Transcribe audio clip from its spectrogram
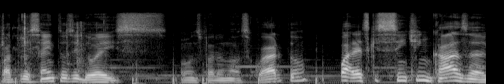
402. Vamos para o nosso quarto. Parece que se sente em casa.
